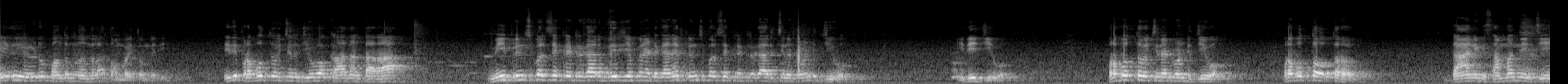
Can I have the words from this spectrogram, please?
ఐదు ఏడు పంతొమ్మిది వందల తొంభై తొమ్మిది. ఇది ప్రభుత్వం ఇచ్చిన జీవో కాదంటారా? మీ ప్రిన్సిపల్ సెక్రటరీ గారు మీరు చెప్పినట్టుగానే ప్రిన్సిపల్ సెక్రటరీ గారు ఇచ్చినటువంటి జీవో. ఇది జీవో. ప్రభుత్వం ఇచ్చినటువంటి జీవో. ప్రభుత్వ ఉత్తర్వులు. దానికి సంబంధించి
